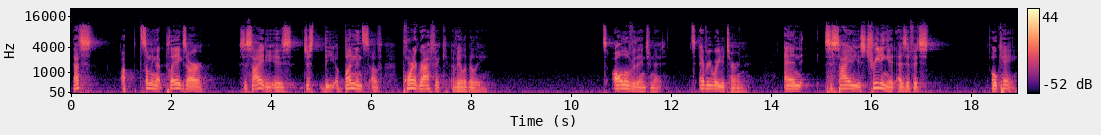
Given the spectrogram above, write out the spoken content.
That's something that plagues our society is just the abundance of pornographic availability. It's all over the internet. It's everywhere you turn. And society is treating it as if it's okay,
